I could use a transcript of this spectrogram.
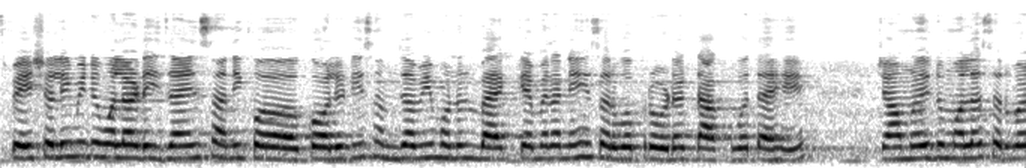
स्पेशली मी तुम्हाला डिझाईन्स आणि क्वा क्वालिटी समजावी म्हणून बॅक कॅमेराने हे सर्व प्रोडक्ट दाखवत आहे. ज्यामुळे तुम्हाला सर्व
